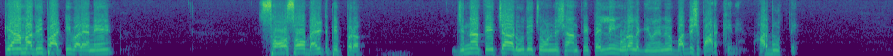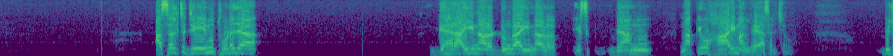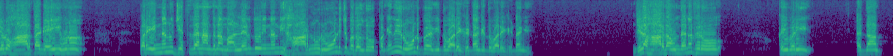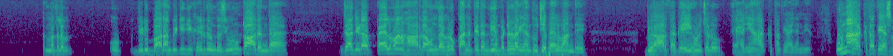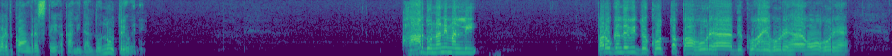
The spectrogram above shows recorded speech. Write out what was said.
ਕਿ ਆਮ ਆਦਮੀ ਪਾਰਟੀ ਵਾਲਿਆਂ ਨੇ 100-100 ਬੈਲਟ ਪੇਪਰ। ਜਿਨ੍ਹਾਂ ਤੇ ਝਾੜੂ ਦੇ ਚੋਣ ਨਿਸ਼ਾਨ ਤੇ ਪਹਿਲਾਂ ਹੀ ਮੋਹਰਾਂ ਲੱਗੀਆਂ ਹੋਈਆਂ ਨੇ, ਉਹ ਵੱਧ ਛਪਾ ਰੱਖੇ ਨੇ, ਹਰ ਬੂਥ ਤੇ। ਅਸਲ 'ਚ ਜੇ ਇਹਨੂੰ ਥੋੜਾ ਜਿਹਾ ਗਹਿਰਾਈ ਨਾਲ, ਡੂੰਘਾਈ ਨਾਲ ਇਸ ਬਿਆਨ ਨੂੰ ਨਾ ਨਾਪਿਓ ਹਾਰ ਹੀ ਮੰਨ ਲਿਆ ਅਸਲ 'ਚ ਉਹ। ਵੀ ਚਲੋ ਹਾਰ ਤਾਂ ਗਈ ਹੁਣ ਪਰ ਇਹਨਾਂ ਨੂੰ ਜਿੱਤ ਦਾ ਆਨੰਦ ਨਾ ਮਾਣ ਲੈਣ ਦਿਓ, ਇਹਨਾਂ ਦੀ ਹਾਰ ਨੂੰ ਰੋਂਡ 'ਚ ਬਦਲ ਦਿਓ। ਆਪਾਂ ਕਹਿੰਦੇ ਰੋਂਡ ਪੈ ਗਈ, ਦੁਬਾਰੇ ਖੇਡਾਂਗੇ ਦੁਬਾਰੇ ਖੇਡਾਂਗੇ। ਜਿਹੜਾ ਹਾਰਦਾ ਹੁੰਦਾ ਨਾ, ਫਿਰ ਉਹ ਕਈ ਵਾਰੀ ਐਦਾਂ ਮਤਲਬ ਉਹ ਜਿਹੜੀ 12 ਬੀਟੀ ਜੀ ਖੇਡਦੇ ਹੁੰਦੇ ਸੀ, ਉਹਨੂੰ ਢਾ ਦਿੰਦਾ ਹੈ। ਜਾਂ ਜਿਹੜਾ ਪਹਿਲਵਾਨ ਹਾਰਦਾ ਹੁੰਦਾ, ਫਿਰ ਉਹ ਕੰਨ ਤੇ ਦੰਦੀਆਂ ਵੱਢਣ ਲੱਗ ਜਾਂਦਾ, ਦੂਜੇ ਪਹਿਲਵਾਨ ਦੇ। ਬਿਹਾਰ ਤਾਂ ਗਈ, ਹੁਣ ਚਲੋ, ਇਹੋ ਜਿਹੀਆਂ ਹਰਕਤਾਂ ਤੇ ਆ ਜਾਂਦੇ ਆ ਉਹਨਾਂ ਹਰਕਤਾਂ ਤੇ ਇਸ ਵਕਤ ਕਾਂਗਰਸ ਤੇ ਅਕਾਲੀ ਦਲ ਦੋਨੋਂ ਉਤਰੇ ਹੋਏ ਨੇ। ਹਾਰ ਦੋਨਾਂ ਨੇ ਮੰਨ ਲਈ। ਪਰ ਉਹ ਕਹਿੰਦੇ ਵੀ ਦੇਖੋ ਧੱਕਾ ਹੋ ਰਿਹਾ ਹੈ, ਦੇਖੋ ਐ ਹੋ ਰਿਹਾ ਹੈ, ਉਹ ਹੋ ਰਿਹਾ ਹੈ।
